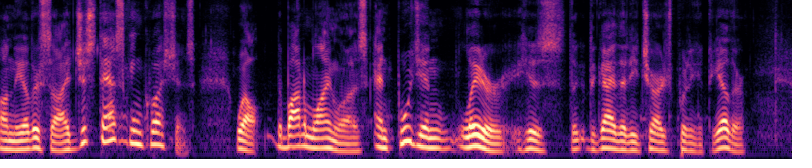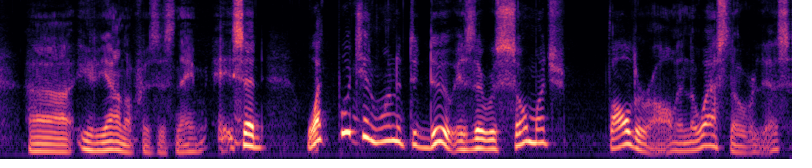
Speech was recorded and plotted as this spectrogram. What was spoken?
on the other side just asking questions. Well, the bottom line was, and Putin later, his the, the guy that he charged putting it together, uh, Ilyanov was his name, said, what Putin wanted to do is there was so much falderall in the West over this.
